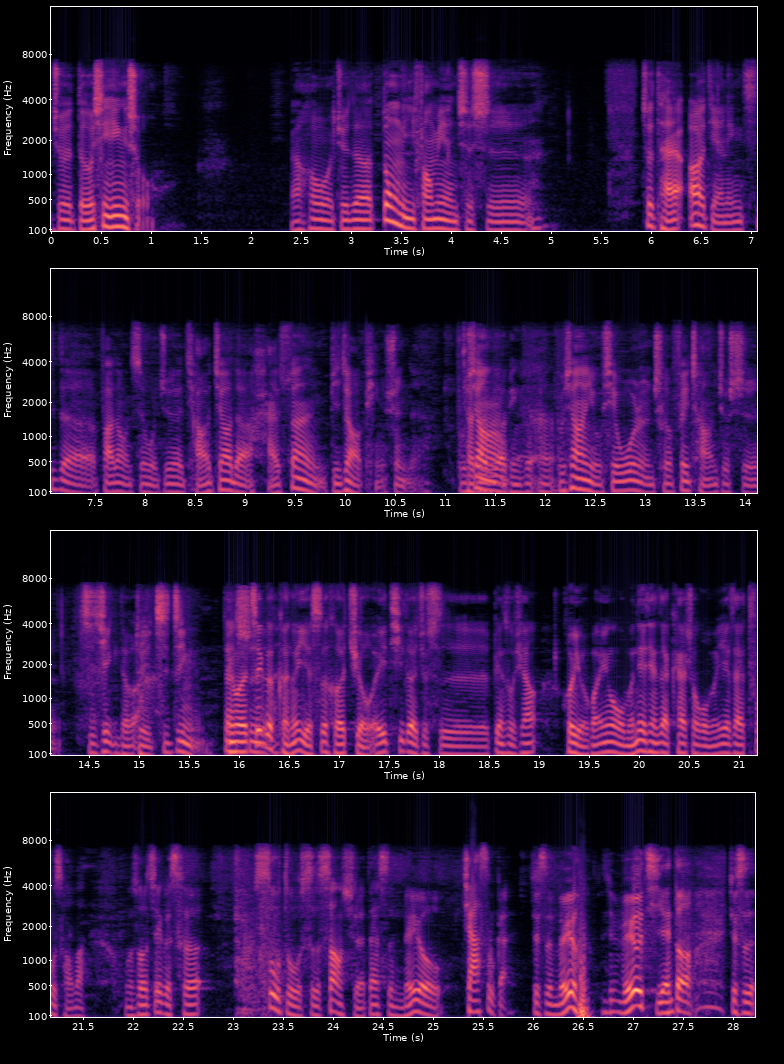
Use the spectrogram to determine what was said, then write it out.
就是得心应手。然后我觉得动力方面，其实这台 2.0T 的发动机，我觉得调教的还算比较平顺的，不调教比较像平顺嗯不像有些涡轮车非常就是激进，对吧？对激进。因但是为这个可能也是和九 AT 的就是变速箱会有关，因为我们那天在开的时候，我们也在吐槽嘛，我们说这个车速度是上去了，但是没有加速感，就是没有 没有体验到就是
